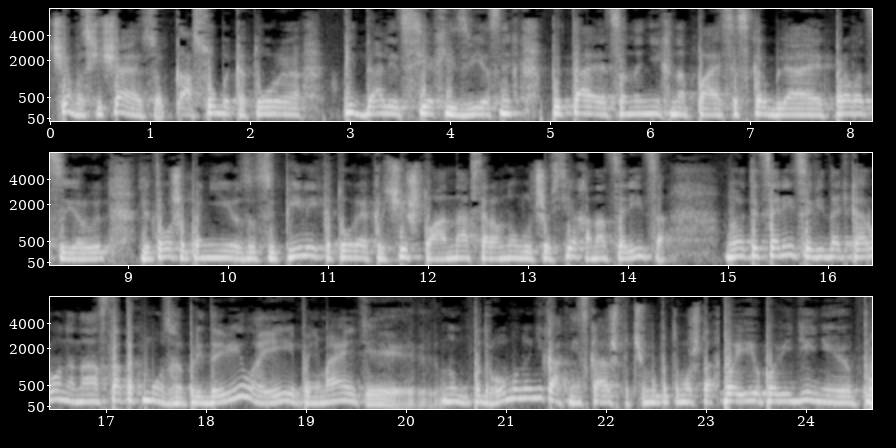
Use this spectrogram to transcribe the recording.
Чем восхищаются? Особы, которые педалит всех известных, пытается на них напасть, оскорбляет, провоцирует, для того, чтобы они ее зацепили, которая кричит, что она все равно лучше всех, она царица. Но этой царице, видать, корона на остаток мозга придавила, и, понимаете, ну, по-другому ну, никак не скажешь. Почему? Потому что по ее поведению, по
